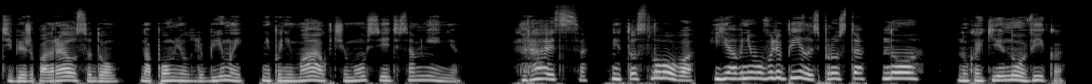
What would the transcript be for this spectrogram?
«Тебе же понравился дом», – напомнил любимый, не понимая, к чему все эти сомнения. Нравится. Не то слово. Я в него влюбилась, просто... Но... Ну какие но, Вика?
